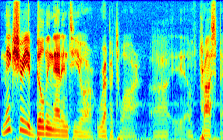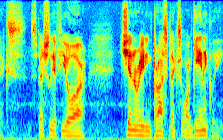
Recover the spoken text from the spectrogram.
make sure you're building that into your repertoire uh, of prospects especially if you're generating prospects organically.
